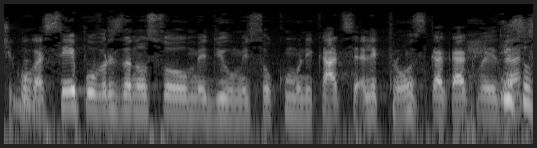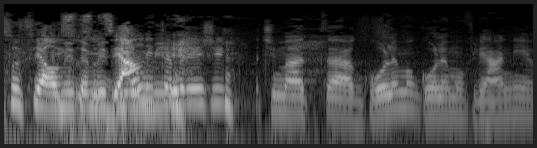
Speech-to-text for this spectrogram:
Значи, да. кога се е поврзано со медиуми, со комуникација електронска, каква е да. И со социјалните, и со социјалните мрежи, значи имаат големо, големо влијание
